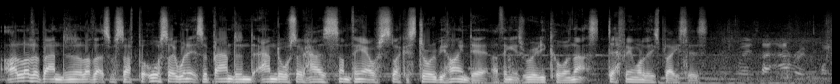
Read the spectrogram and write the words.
I love abandoned, I love that sort of stuff, but also when it's abandoned and also has something else like a story behind it, I think it's really cool, and that's definitely one of these places. Where's that arrow point?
